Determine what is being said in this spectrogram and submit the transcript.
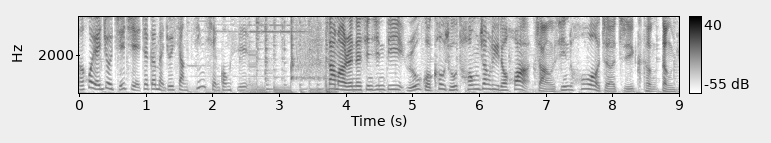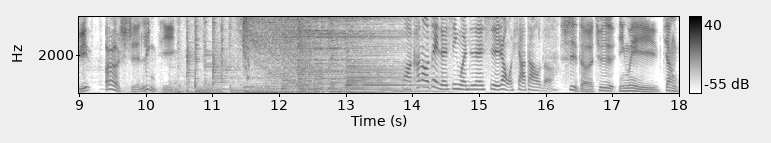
而会员就直指这根本就像金钱公司。大马人的薪金低，如果扣除通胀率的话，涨薪或者只肯等于二十令吉。哇，看到这则新闻真的是让我吓到了。是的，就是因为这样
